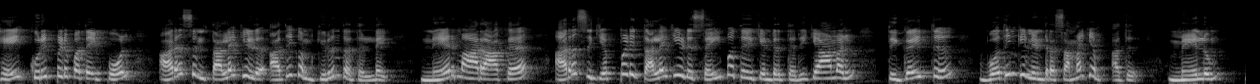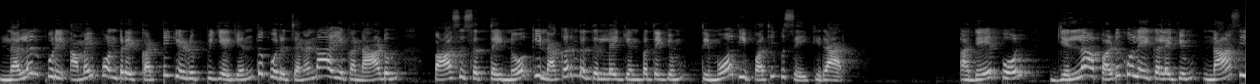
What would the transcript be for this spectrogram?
ஹேய் குறிப்பிடுவதைப் போல் அரசின் தலையீடு அதிகம் இருந்ததில்லை. நேர்மாறாக அரசு எப்படி தலையீடு செய்வது என்று தெரியாமல் திகைத்து ஒதுங்கி நின்ற சமயம் அது. மேலும் நலன்புரி அமைப்பொன்றை கட்டியெழுப்பிய எந்த ஒரு ஜனநாயக நாடும் பாசிசத்தை நோக்கி நகர்ந்ததில்லை என்பதையும் திமோதி பதிவு செய்கிறார். அதேபோல் எல்லா படுகொலைகளையும் நாசி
